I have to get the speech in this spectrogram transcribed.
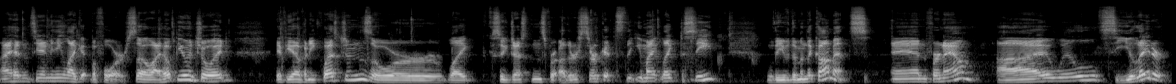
I hadn't seen anything like it before, so I hope you enjoyed. If you have any questions or like suggestions for other circuits that you might like to see, leave them in the comments. And for now, I will see you later.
